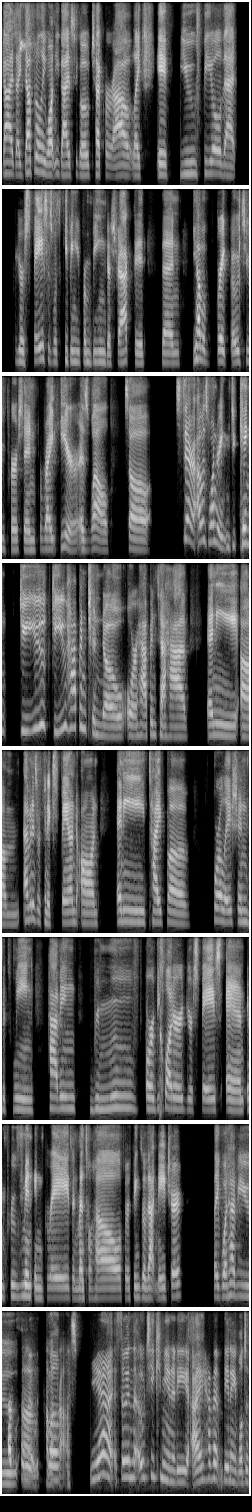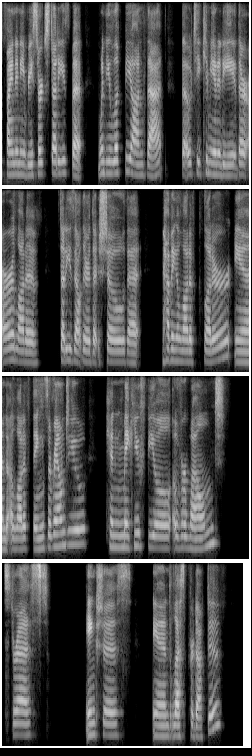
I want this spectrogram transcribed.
guys, I definitely want you guys to go check her out. Like, if you feel that your space is what's keeping you from being distracted, then you have a great go to person right here as well. So, Sarah, I was wondering, do, can do you do you happen to know or happen to have any um, evidence or can expand on any type of correlation between having removed or decluttered your space and improvement in grades and mental health or things of that nature? Like, what have you um, come well, across? Yeah. So, in the OT community, I haven't been able to find any research studies, but when you look beyond that, the OT community, there are a lot of studies out there that show that having a lot of clutter and a lot of things around you can make you feel overwhelmed, stressed, anxious, and less productive.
